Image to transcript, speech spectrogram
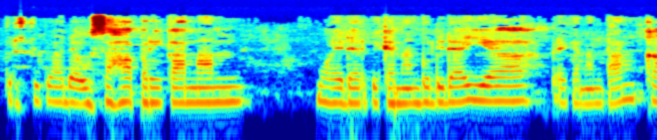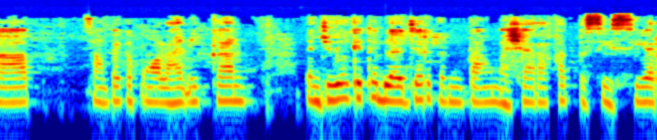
terus juga ada usaha perikanan mulai dari perikanan budidaya, perikanan tangkap, sampai ke pengolahan ikan dan juga kita belajar tentang masyarakat pesisir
